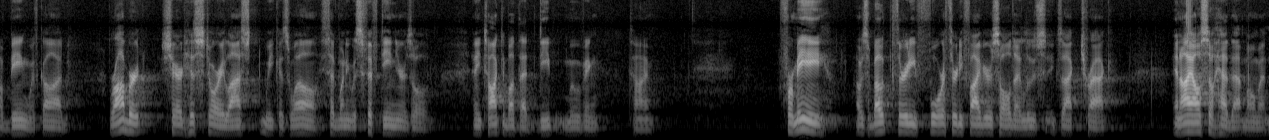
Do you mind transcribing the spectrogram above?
of being with God. Robert shared his story last week as well. He said when he was 15 years old, and he talked about that deep, moving time. For me, I was about 34, 35 years old. I lose exact track. And I also had that moment.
